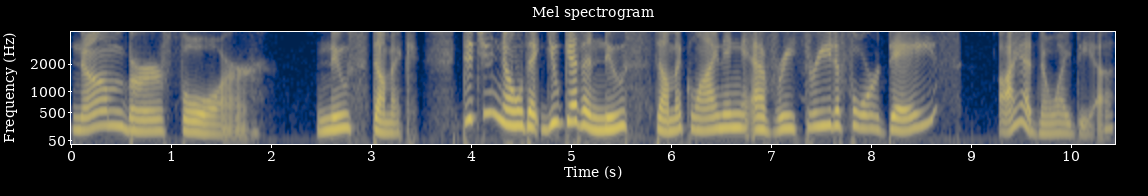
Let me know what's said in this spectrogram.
Number four, new stomach. Did you know that you get a new stomach lining every three to four days? I had no idea.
